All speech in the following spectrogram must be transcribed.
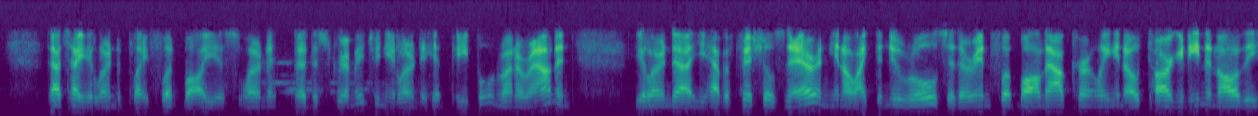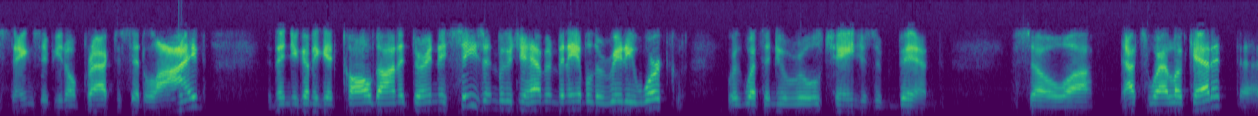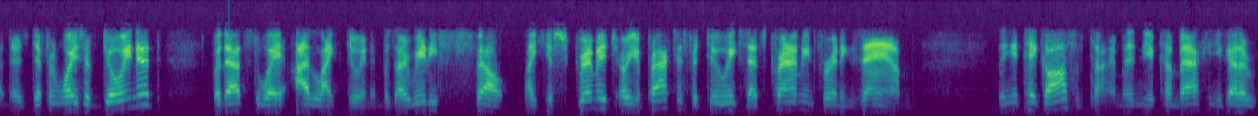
That's how you learn to play football. You just learn it, the, the scrimmage, and you learn to hit people and run around, and you learn uh, you have officials there, and you know, like the new rules that are in football now currently, you know, targeting and all of these things. If you don't practice it live, then you're going to get called on it during the season because you haven't been able to really work with what the new rule changes have been. So uh, that's where I look at it. Uh, there's different ways of doing it, but that's the way I like doing it because I really felt like you scrimmage or you practice for two weeks. That's cramming for an exam. Then you take off of time and you come back and you got to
